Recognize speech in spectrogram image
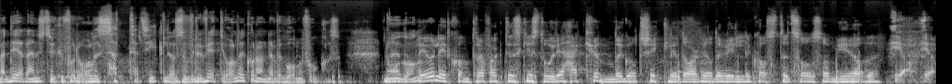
Men det regnestykket får du aldri sett helt skikkelig, altså, for du vet jo aldri hvordan det vil gå med folk. Altså. Nei, det blir jo litt kontrafaktisk historie. Her kunne det gått skikkelig dårlig, og det ville kostet så og så mye av det. Ja, ja.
